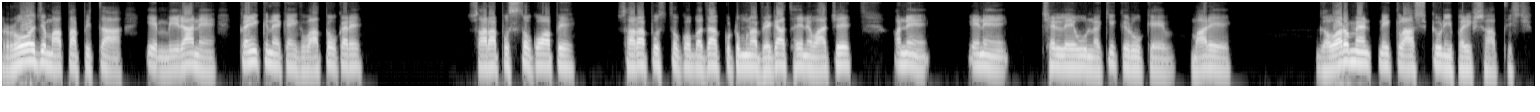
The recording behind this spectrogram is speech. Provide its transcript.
રોજ માતા પિતા એ મીરાને કંઈક ને કંઈક વાતો કરે. સારા પુસ્તકો આપે. સારા પુસ્તકો બધા કુટુંબના ભેગા થઈને વાંચે. અને એને છેલ્લે એવું નક્કી કર્યું કે મારે ગવર્મેન્ટની ક્લાસ ટુની પરીક્ષા આપતી છે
